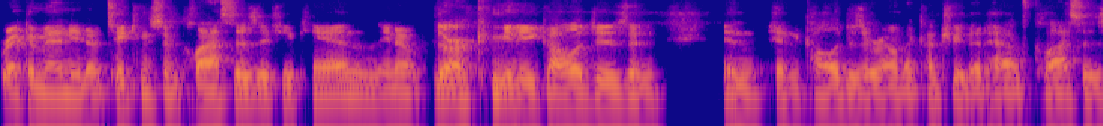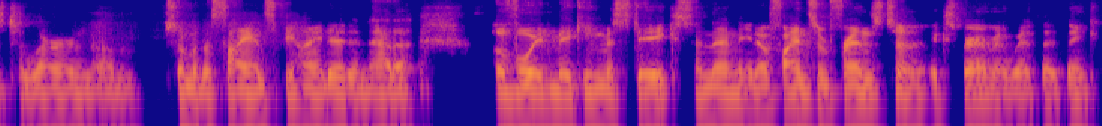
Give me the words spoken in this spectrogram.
recommend you know taking some classes if you can you know there are community colleges and and, colleges around the country that have classes to learn um, some of the science behind it and how to avoid making mistakes and then you know find some friends to experiment with i think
